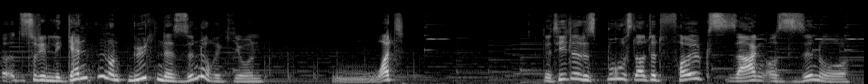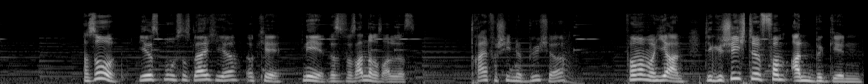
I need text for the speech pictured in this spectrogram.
äh, zu den Legenden und Mythen der Sinnoh-Region. What? Der Titel des Buches lautet Volkssagen aus Sinnoh. Ach so, jedes Buch ist das gleiche hier? Okay. Nee, das ist was anderes alles. Drei verschiedene Bücher. Fangen wir mal hier an. Die Geschichte vom Anbeginn.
